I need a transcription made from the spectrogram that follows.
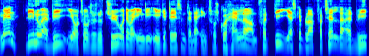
Men lige nu er vi i år 2020, og det var egentlig ikke det, som den her intro skulle handle om, fordi jeg skal blot fortælle dig, at vi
